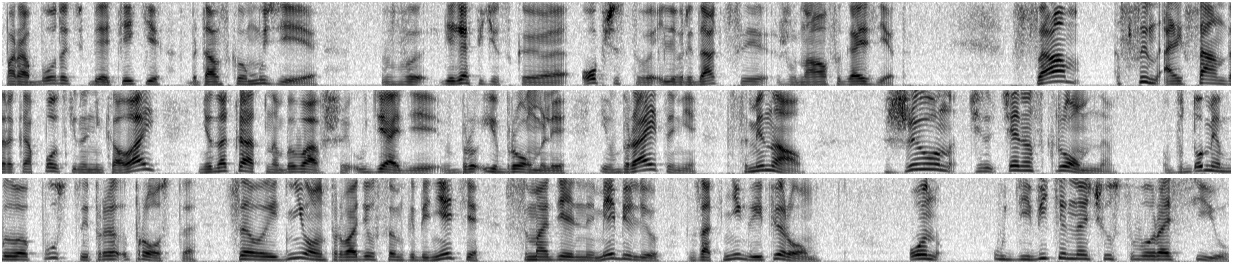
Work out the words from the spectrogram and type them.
поработать в библиотеке Британского музея, в географическое общество или в редакции журналов и газет. Сам сын Александра Капоткина Николай, неоднократно бывавший у дяди в Бро и в Бромле, и в Брайтоне, вспоминал, жил он чрезвычайно скромно. В доме было пусто и просто. Целые дни он проводил в своем кабинете с самодельной мебелью за книгой и пером. Он удивительно чувствовал Россию,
